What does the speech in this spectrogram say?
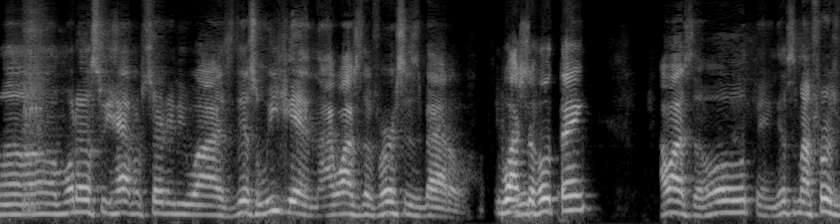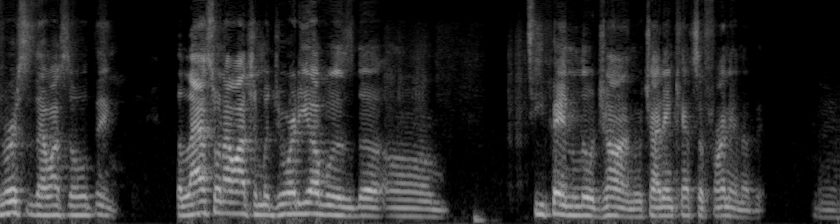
Um, what else we have absurdity wise? This weekend I watched the versus battle. You watched the whole thing? I watched the whole thing. This is my first verses. that I watched the whole thing. The last one I watched a majority of was the um T Pain and Lil Jon, which I didn't catch the front end of it. Mm.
